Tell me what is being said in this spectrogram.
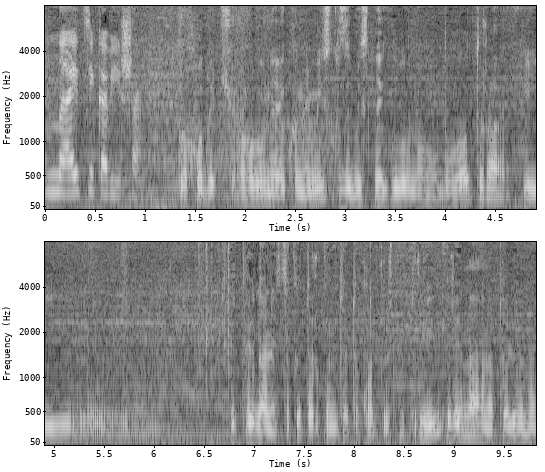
найцікавіше. Приходить головний економіст, замісник головного бухгалтера і е, відповідальний секретар комітету конкурсних торгів Ірина Анатоліївна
